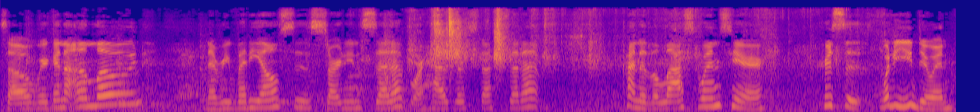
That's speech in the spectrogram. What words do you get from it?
So we're gonna unload and everybody else is starting to set up or has their stuff set up. Kind of the last ones here. Chris, is- what are you doing?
